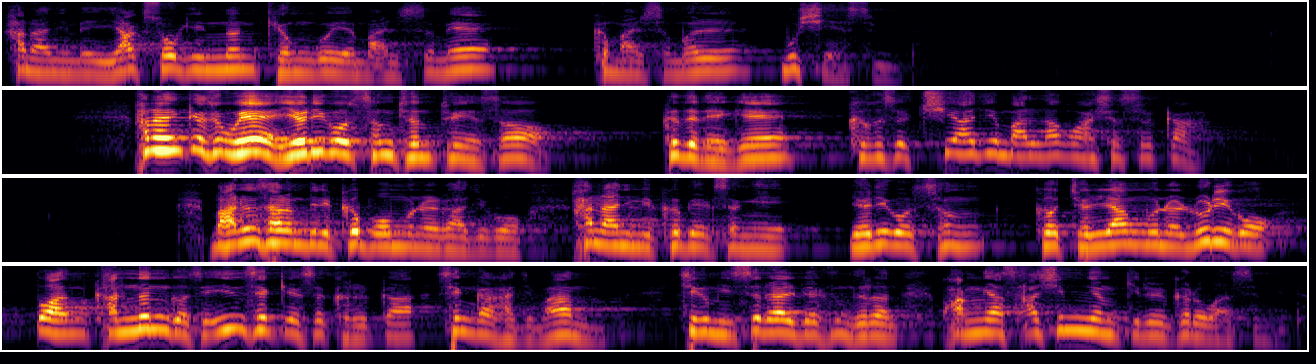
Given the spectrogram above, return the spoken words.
하나님의 약속이 있는 경고의 말씀에 그 말씀을 무시했습니다. 하나님께서 왜 여리고 성 전투에서 그들에게 그것을 취하지 말라고 하셨을까? 많은 사람들이 그 본문을 가지고 하나님이 그 백성이 여리고 성 그 전략문을 누리고 또한 갖는 것에 인색해서 그럴까 생각하지만 지금 이스라엘 백성들은 광야 40년 길을 걸어왔습니다.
